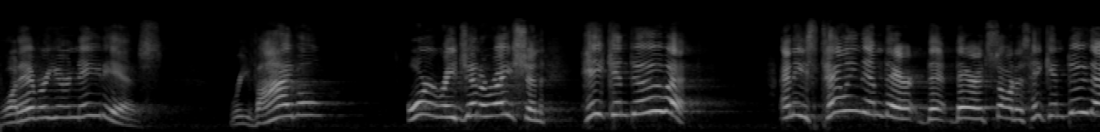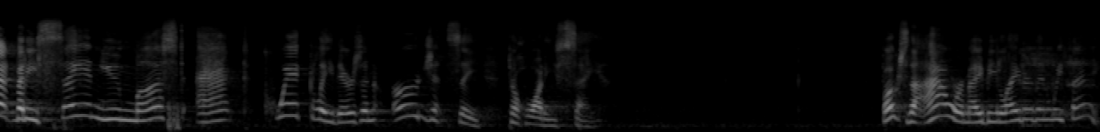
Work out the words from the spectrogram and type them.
Whatever your need is, revival or regeneration, He can do it. And he's telling them there that there at Sardis, he can do that, but he's saying you must act quickly. There's an urgency to what he's saying. Folks, the hour may be later than we think.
